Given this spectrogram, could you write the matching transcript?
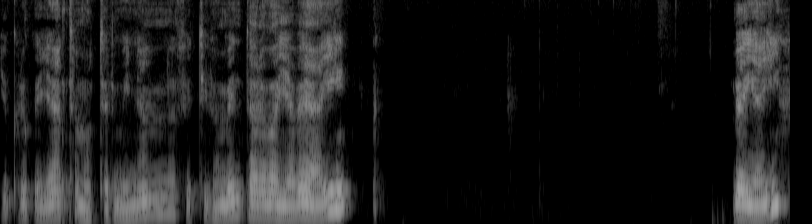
yo creo que ya estamos terminando, efectivamente, ahora vaya a ver ahí. ¿Veis ahí?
